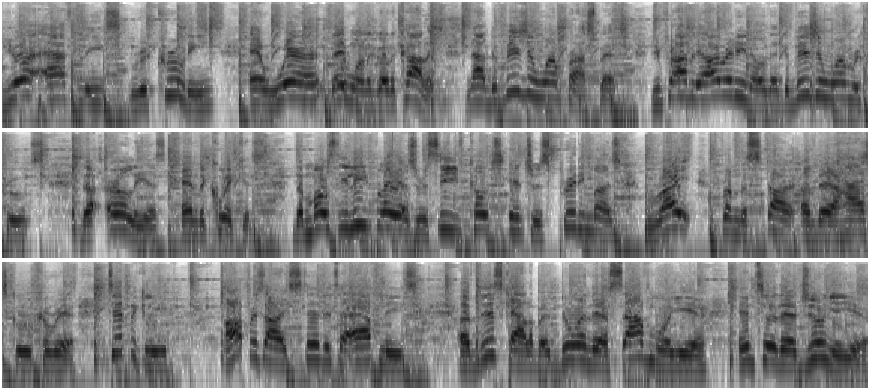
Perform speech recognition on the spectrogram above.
your athletes recruiting and where they want to go to college. Now, Division 1 prospects, you probably already know that Division 1 recruits the earliest and the quickest. The most elite players receive coach interest pretty much right from the start of their high school career. Typically, offers are extended to athletes of this caliber during their sophomore year into their junior year.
